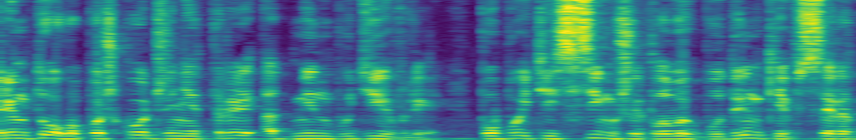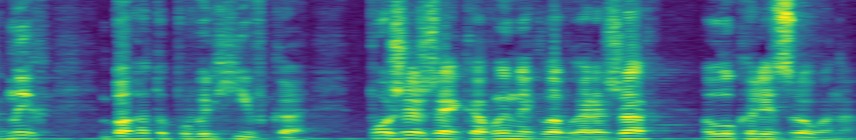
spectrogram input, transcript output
Крім того, пошкоджені три адмінбудівлі, побиті сім житлових будинків, серед них багатоповерхівка. Пожежа, яка виникла в гаражах, локалізована.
